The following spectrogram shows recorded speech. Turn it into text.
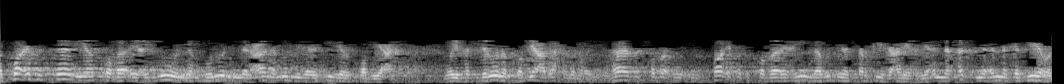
الطائفة الثانية الطبائعيون يقولون إن العالم وجد نتيجة للطبيعة ويفسرون الطبيعة بأحد الغيب هذا طائفة الطبائعيين لابد من التركيز عليها لأن لأن كثيرا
